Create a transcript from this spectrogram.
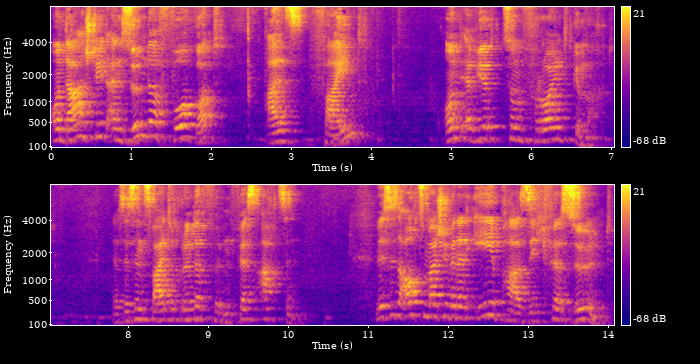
Und da steht ein Sünder vor Gott als Feind und er wird zum Freund gemacht. Das ist in 2. Korinther 5, Vers 18. Es ist auch zum Beispiel, wenn ein Ehepaar sich versöhnt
